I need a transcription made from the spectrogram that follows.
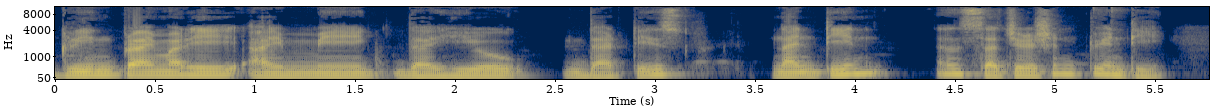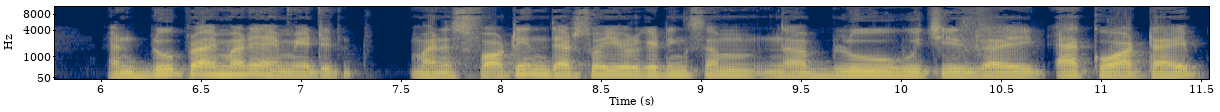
green primary I make the hue that is 19 and saturation 20 and blue primary I made it minus 14 that's why you're getting some uh, blue which is like aqua type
